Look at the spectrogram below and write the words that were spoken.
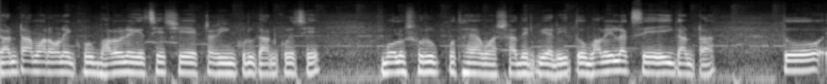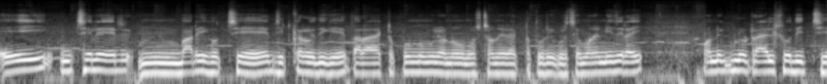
গানটা আমার অনেক খুব ভালো লেগেছে। সে একটা রিঙ্কুর গান করেছে, বলো স্বরূপ কোথায় আমার স্বাদের পিয়ারি। তো ভালোই লাগছে এই গানটা। তো এই ছেলের বাড়ি হচ্ছে জিটকার ওইদিকে। তারা একটা পূর্ণ মিলন অনুষ্ঠানের একটা তৈরি করেছে। মানে নিজেরাই অনেকগুলো ট্রায়াল শো দিচ্ছে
